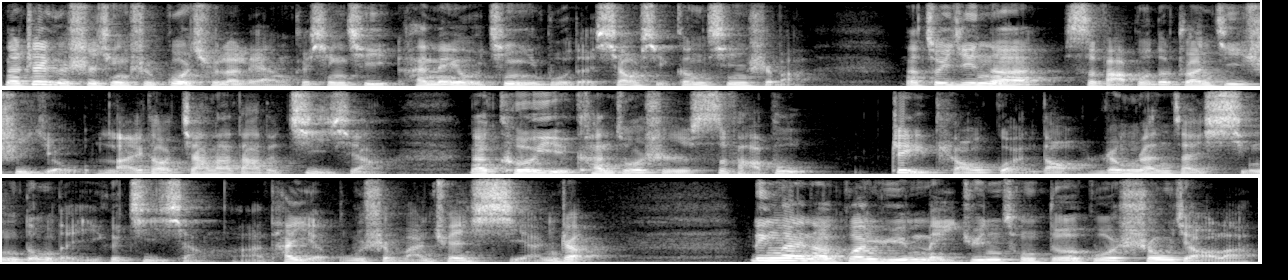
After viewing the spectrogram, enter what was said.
那这个事情是过去了两个星期，还没有进一步的消息更新，是吧？那最近呢，司法部的专机是有来到加拿大的迹象。那可以看作是司法部这条管道仍然在行动的一个迹象啊，它也不是完全闲着。另外呢，关于美军从德国收缴了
